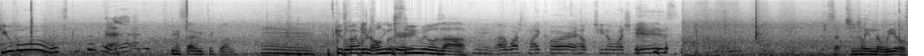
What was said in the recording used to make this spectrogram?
Cubo, what's good? Dude, sorry we took long. Hmm. It's because Two fucking hours Hongo steering wheel was off. Hmm, I washed my car. I helped Chino wash his. Clean the wheels.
